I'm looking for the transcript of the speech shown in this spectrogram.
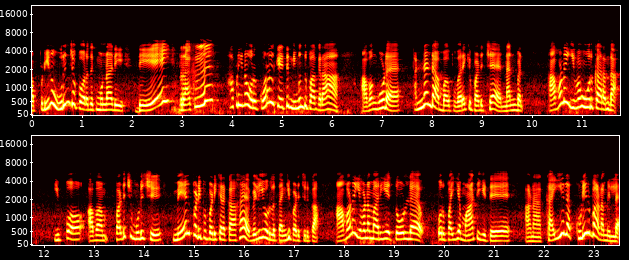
அப்படின்னு உறிஞ்ச போகிறதுக்கு முன்னாடி டேய் ரகு அப்படின்னு ஒரு குரல் கேட்டு நிமிந்து பார்க்குறான் அவன் கூட பன்னெண்டாம் வகுப்பு வரைக்கும் படித்த நண்பன். அவனும் இவன் ஊர்க்காரன் தான். இப்போ அவன் படித்து முடித்து மேல் படிப்பு படிக்கிறக்காக வெளியூரில் தங்கி படிச்சிருக்கான் அவனும் இவனை மாதிரியே தோளில் ஒரு பையன் மாட்டிக்கிட்டு ஆனால் கையில் குளிர்பானம் இல்லை.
